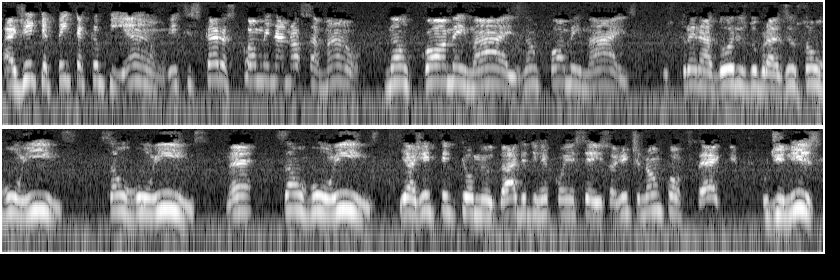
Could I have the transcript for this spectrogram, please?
A gente é pentacampeão. Esses caras comem na nossa mão. Não comem mais, não comem mais. Os treinadores do Brasil são ruins, são ruins, né? São ruins. E a gente tem que ter humildade de reconhecer isso. A gente não consegue, o Diniz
